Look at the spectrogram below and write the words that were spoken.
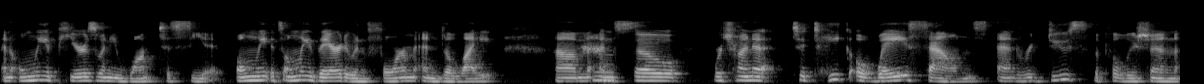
and only appears when you want to see it. Only it's only there to inform and delight. Um, mm. and so we're trying to to take away sounds and reduce the pollution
